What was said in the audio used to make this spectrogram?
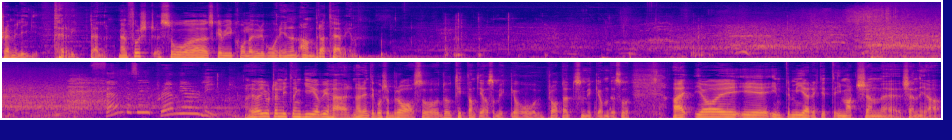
Premier League-trippel. Men först så ska vi kolla hur det går i den andra tävlingen. Fantasy Premier League. Jag har gjort en liten GV här. När det inte går så bra så då tittar inte jag så mycket och pratar inte så mycket om det. Så, nej, jag är inte med riktigt i matchen eh, känner jag.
